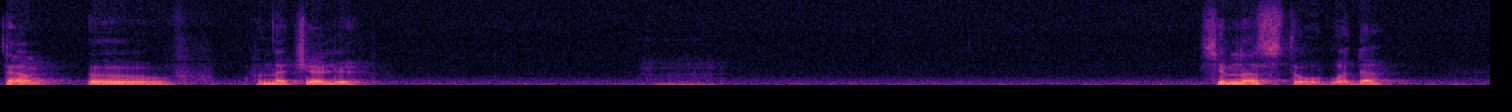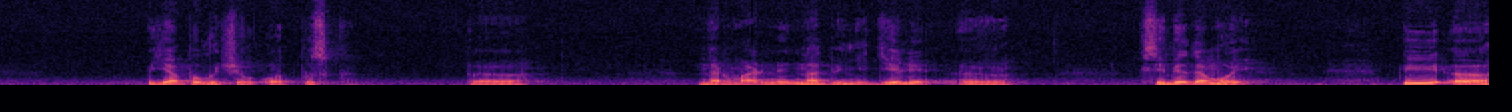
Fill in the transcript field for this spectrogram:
Там э, в начале семнадцатого года я получил отпуск э, нормальный на две недели к себе домой. И э,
